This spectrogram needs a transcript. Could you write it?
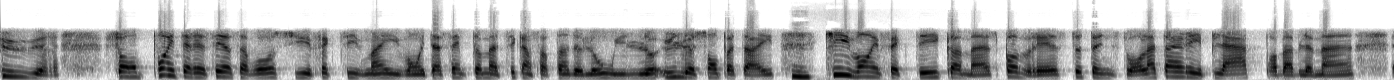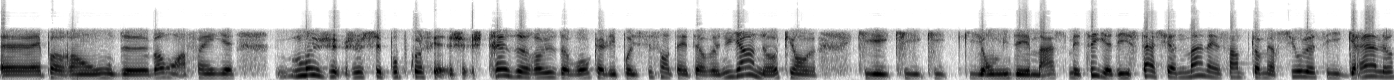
pur sont pas intéressés à savoir si effectivement ils vont être asymptomatiques en sortant de l'eau, ils, ils le sont peut-être, hmm. qui vont infecter, comment, c'est pas vrai, c'est toute une histoire. La Terre est plate, probablement, euh, elle est pas ronde. Bon, enfin, moi, je, je sais pas pourquoi, je, je, suis très heureuse de voir que les policiers sont intervenus. Il y en a qui ont, qui, qui, qui, qui ont mis des masques, mais tu sais, il y a des stationnements dans les centres commerciaux, là, c'est grand, là,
